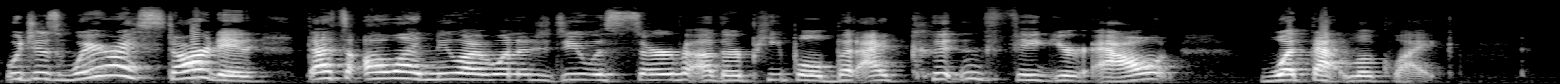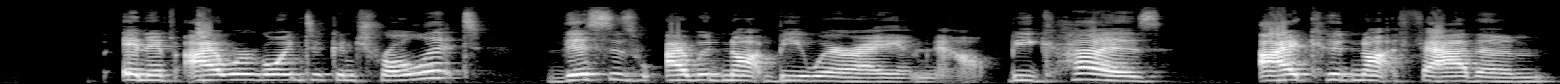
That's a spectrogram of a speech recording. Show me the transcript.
which is where I started. That's all I knew I wanted to do was serve other people, but I couldn't figure out what that looked like. And if I were going to control it, this is I would not be where I am now because I could not fathom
